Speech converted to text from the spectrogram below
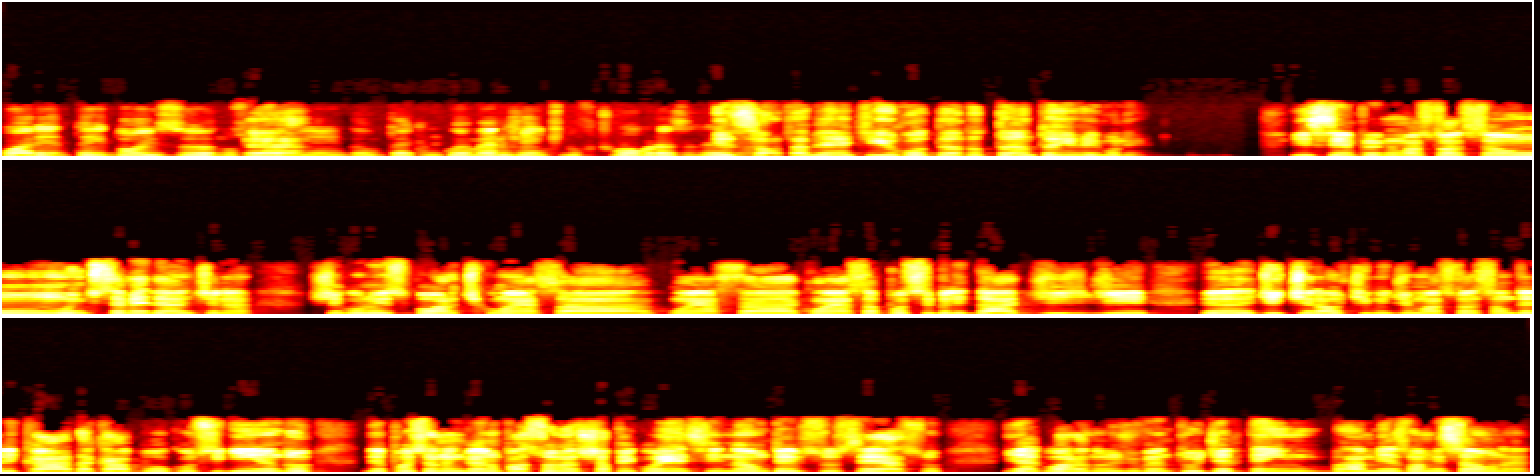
42 anos, é? para mim ainda é um técnico emergente do futebol brasileiro. Né? Exatamente, né? e rodando tanto, hein, Rimoli? e sempre numa situação muito semelhante, né? Chegou no esporte com essa, com essa, com essa possibilidade de, de, eh, de, tirar o time de uma situação delicada, acabou conseguindo. Depois, se eu não me engano, passou na Chapecoense e não teve sucesso. E agora no Juventude ele tem a mesma missão, né?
